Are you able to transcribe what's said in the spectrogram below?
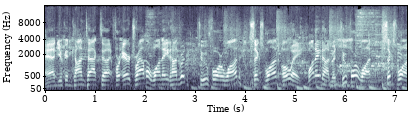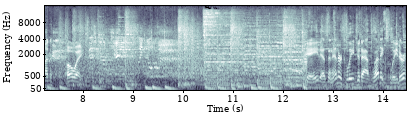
And you can contact uh, for air travel 1-800-241-6108. 1-800-241-6108. As an intercollegiate athletics leader,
